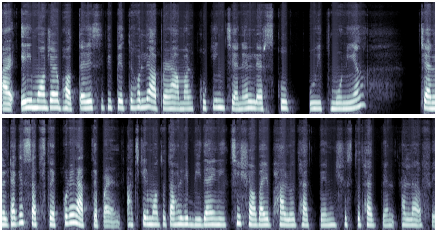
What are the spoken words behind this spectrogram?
আর এই মজার ভর্তা রেসিপি পেতে হলে আপনারা আমার cooking channel let's cook with Muniya চ্যানেলটাকে সাবস্ক্রাইব করে রাখতে পারেন। আজকের মতো তাহলে বিদায় নিচ্ছি। সবাই ভালো থাকবেন, সুস্থ থাকবেন। আল্লাহ হাফেজ।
